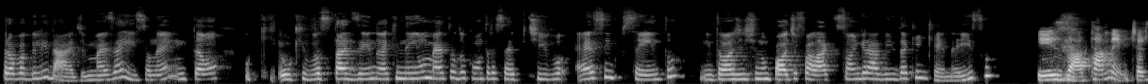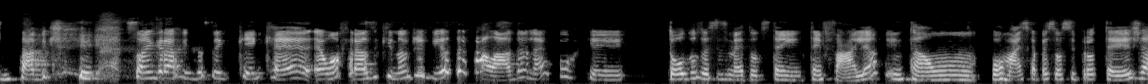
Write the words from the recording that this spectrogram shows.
probabilidade. Mas é isso, né? Então, o que, o que você está dizendo é que nenhum método contraceptivo é 100%, então a gente não pode falar que só engravida quem quer, não é isso? Exatamente. A gente sabe que só engravida quem quer é uma frase que não devia ser falada, né? Porque todos esses métodos têm, têm falha, então, por mais que a pessoa se proteja,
